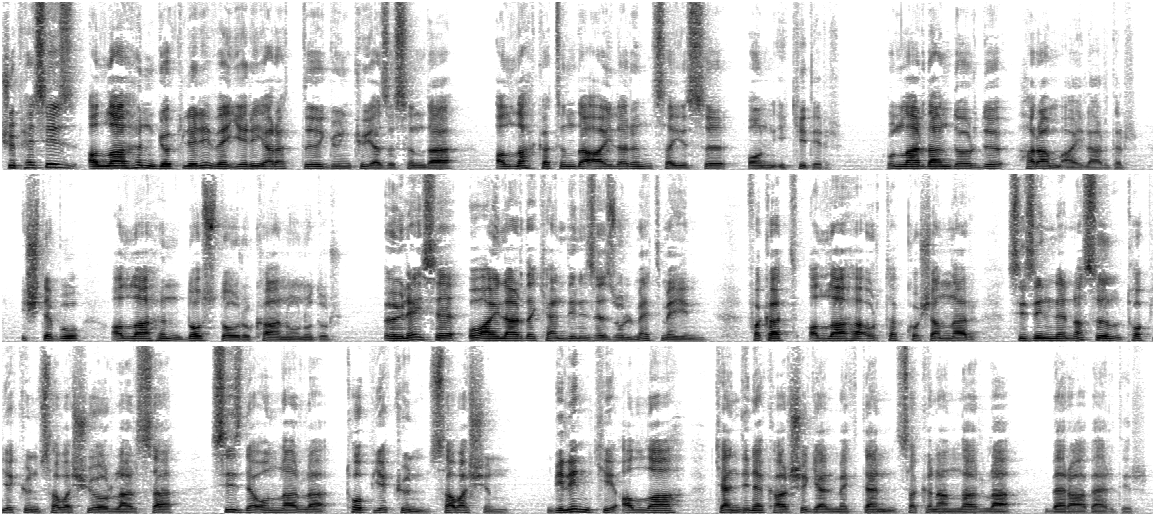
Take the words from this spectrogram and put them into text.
Şüphesiz Allah'ın gökleri ve yeri yarattığı günkü yazısında Allah katında ayların sayısı 12'dir. Bunlardan dördü haram aylardır. İşte bu Allah'ın dosdoğru kanunudur. Öyleyse o aylarda kendinize zulmetmeyin. Fakat Allah'a ortak koşanlar sizinle nasıl topyekün savaşıyorlarsa siz de onlarla topyekün savaşın. Bilin ki Allah kendine karşı gelmekten sakınanlarla beraberdir.''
